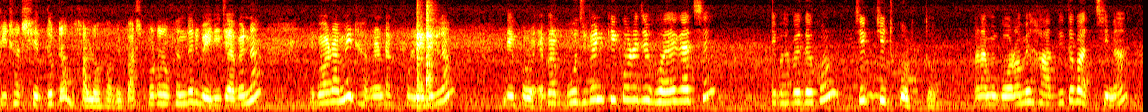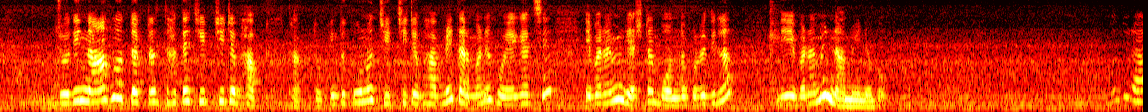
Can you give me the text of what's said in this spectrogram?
পিঠার সেদ্ধটা ভালো হবে। বাষ্পটা ওখান থেকে বেরিয়ে যাবে না। এবার আমি ঢাকনাটা খুলে দিলাম। দেখুন, এবার বুঝবেন কি করে যে হয়ে গেছে। এভাবে দেখুন, চিটচিট করতো। আর আমি গরমে হাত দিতে পারছি না। যদি না হতো, একটা হাতে চিটচিটে ভাব থাকতো। কিন্তু কোনো চিটচিটে ভাব নেই, তার মানে হয়ে গেছে। এবার আমি গ্যাসটা বন্ধ করে দিলাম, দিয়ে এবার আমি নামিয়ে নেব। বন্ধুরা,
